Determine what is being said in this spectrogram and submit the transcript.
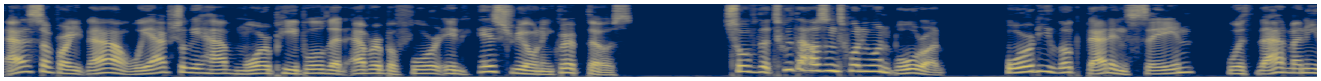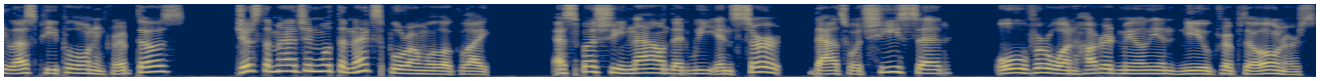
As of right now, we actually have more people than ever before in history owning cryptos. So if the 2021 bull run already looked that insane with that many less people owning cryptos, just imagine what the next bull run will look like. Especially now that we insert, that's what she said, over 100 million new crypto owners.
